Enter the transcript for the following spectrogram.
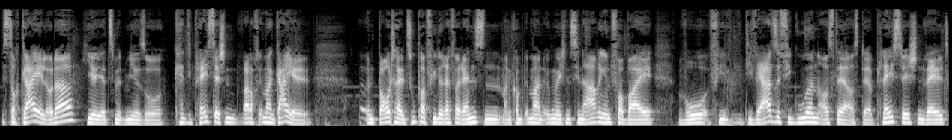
ist doch geil, oder? Hier jetzt mit mir so. Kennt die Playstation war doch immer geil und baut halt super viele Referenzen. Man kommt immer an irgendwelchen Szenarien vorbei, wo diverse Figuren aus der aus der PlayStation-Welt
